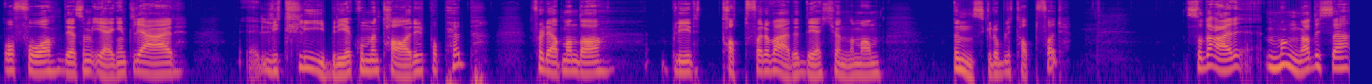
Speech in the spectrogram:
å få det som egentlig er eh, litt slibrige kommentarer på pub, fordi at man da blir tatt for å være det kjønnet man ønsker å bli tatt for. Så det er mange av disse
